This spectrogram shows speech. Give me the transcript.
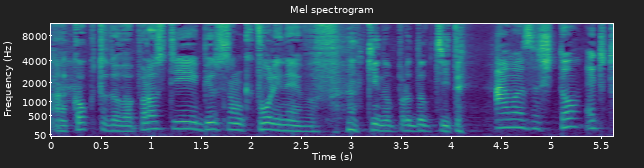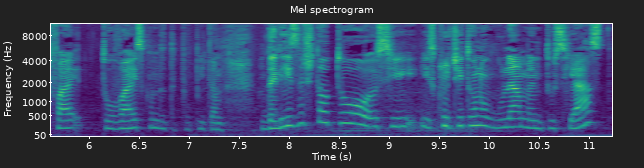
А колкото до въпросите, бил съм какво ли не в кинопродукциите. Ама защо? Ето това, това искам да те попитам. Дали защото си изключително голям ентусиаст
